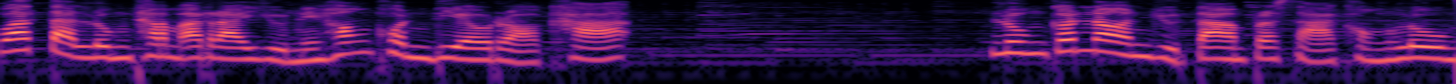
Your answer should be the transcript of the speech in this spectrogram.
ว่าแต่ลุงทำอะไรอยู่ในห้องคนเดียวหรอคะลุงก็นอนอยู่ตามประษาของลุง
